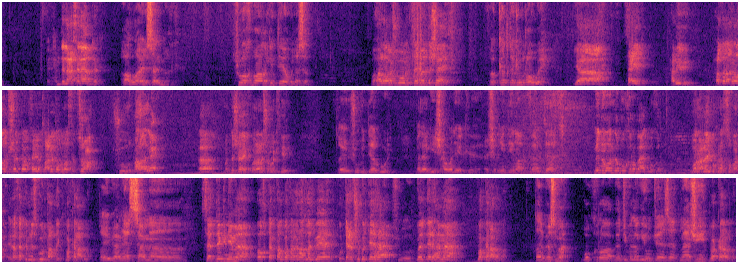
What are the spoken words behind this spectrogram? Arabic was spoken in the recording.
الحمد لله على سلامتك. الله يسلمك. شو أخبارك أنت يا أبو نسب؟ والله مشغول زي ما أنت شايف. فكرتك مروح. يا سعيد حبيبي. حط الأغراض بالشنطة وخلينا نطلع بيت أبو ناصر. بسرعة. شو طالع؟ آه ما أنت شايف ورانا شغل كثير. طيب شو بدي أقول؟ بلاقيش حواليك عشرين دينار فالتات. من هون لبكرة بعد بكرة. مر علي بكرة الصبح. إذا أخذت من زبون بعطيك. توكل على الله. طيب يعني هسه ما صدقني ما. أختك طلبت أغراض للبيت وبتعرف شو قلت لها؟ شو؟ قلت لها ما. توكل على الله. طيب اسمع. بكره باجي بلاقيهم جاهزات ماشي توكل على الله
